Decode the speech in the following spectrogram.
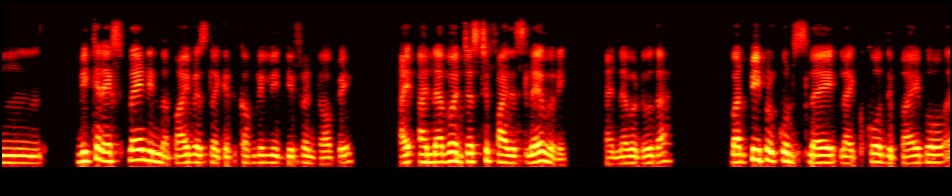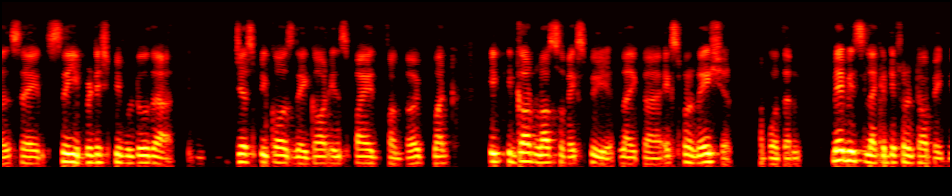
mm, we can explain in the bible it's like a completely different topic. I, I never justify the slavery. I never do that. But people could say like quote the bible and say see british people do that just because they got inspired from the but it, it got lots of experience like uh, explanation about that maybe it's like a different topic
